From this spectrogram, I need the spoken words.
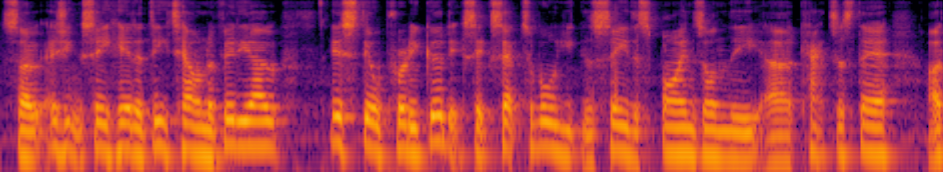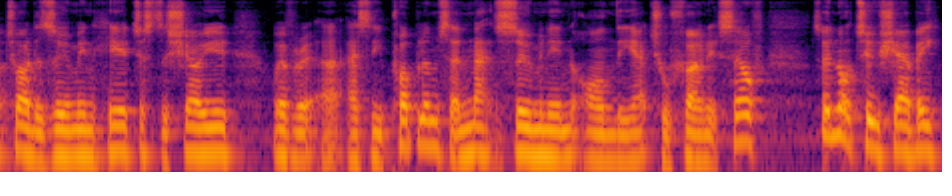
so as you can see here the detail on the video is still pretty good. It's acceptable. You can see the spines on the uh, cactus there. I'll try to zoom in here just to show you whether it uh, has any problems and that's zooming in on the actual phone itself. So not too shabby.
